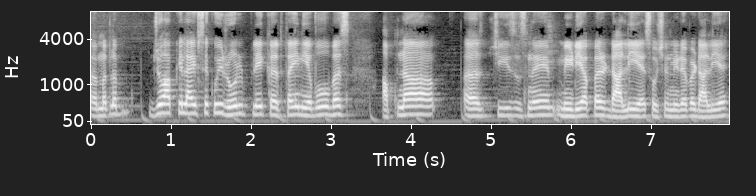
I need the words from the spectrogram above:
मतलब जो आपकी लाइफ से कोई रोल प्ले करता ही नहीं है, वो बस अपना चीज़ उसने मीडिया पर डाली है सोशल मीडिया पर डाली है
